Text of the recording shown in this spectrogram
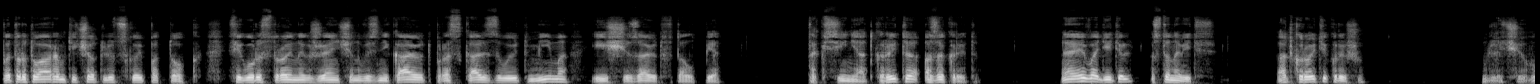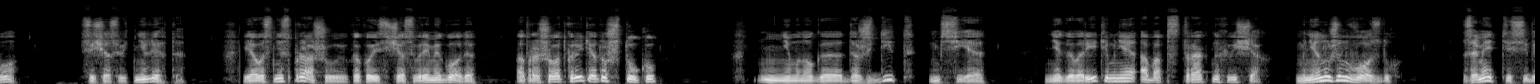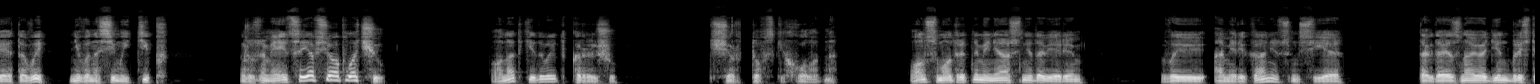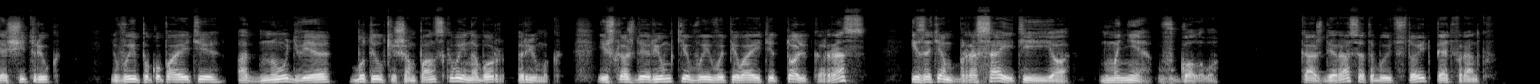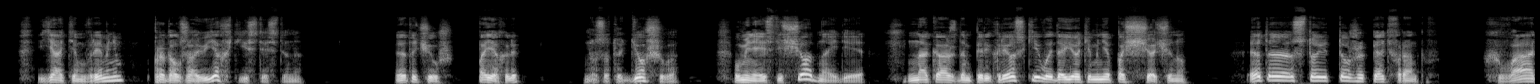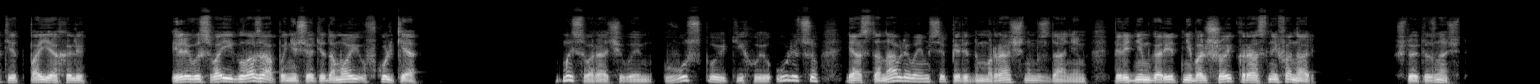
По тротуарам течет людской поток. Фигуры стройных женщин возникают, проскальзывают мимо и исчезают в толпе. Такси не открыто, а закрыто. — Эй, водитель, остановитесь. Откройте крышу. — Для чего? Сейчас ведь не лето. Я вас не спрашиваю, какое сейчас время года, а прошу открыть эту штуку. — Немного дождит, мсье. Не говорите мне об абстрактных вещах. Мне нужен воздух. Заметьте себе это вы, невыносимый тип. Разумеется, я все оплачу. Он откидывает крышу. Чертовски холодно. Он смотрит на меня с недоверием. — Вы американец, мсье? Тогда я знаю один блестящий трюк. Вы покупаете одну-две бутылки шампанского и набор рюмок. Из каждой рюмки вы выпиваете только раз и затем бросаете ее мне в голову. Каждый раз это будет стоить пять франков. Я тем временем продолжаю ехать, естественно. Это чушь. Поехали. Но зато дешево. У меня есть еще одна идея. На каждом перекрестке вы даете мне пощечину. Это стоит тоже пять франков. Хватит, поехали. Или вы свои глаза понесете домой в кульке. Мы сворачиваем в узкую тихую улицу и останавливаемся перед мрачным зданием. Перед ним горит небольшой красный фонарь. Что это значит?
